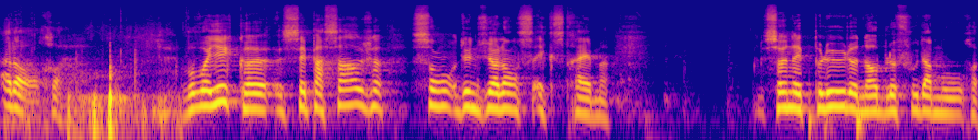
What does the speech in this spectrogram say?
Voilà. Vous voyez que ces passages sont d'une violence extrême. Ce n'est plus le noble fou d'amour,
